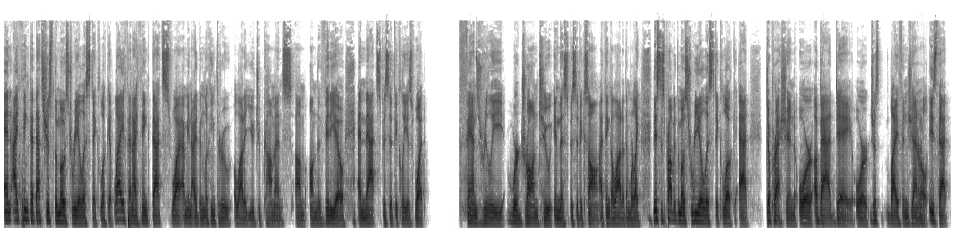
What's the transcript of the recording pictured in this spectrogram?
and I think that that's just the most realistic look at life. And I think that's why, I mean, I've been looking through a lot of YouTube comments um, on the video, and that specifically is what fans really were drawn to in this specific song. I think a lot of them were like, this is probably the most realistic look at depression or a bad day or just life in general. Is that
